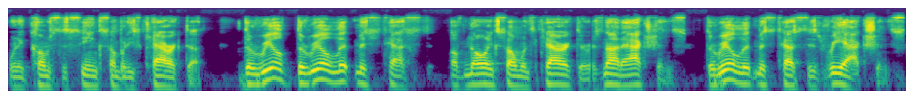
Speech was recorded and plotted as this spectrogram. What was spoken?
when it comes to seeing somebody's character. The real, the real litmus test of knowing someone's character is not actions. The real litmus test is reactions.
